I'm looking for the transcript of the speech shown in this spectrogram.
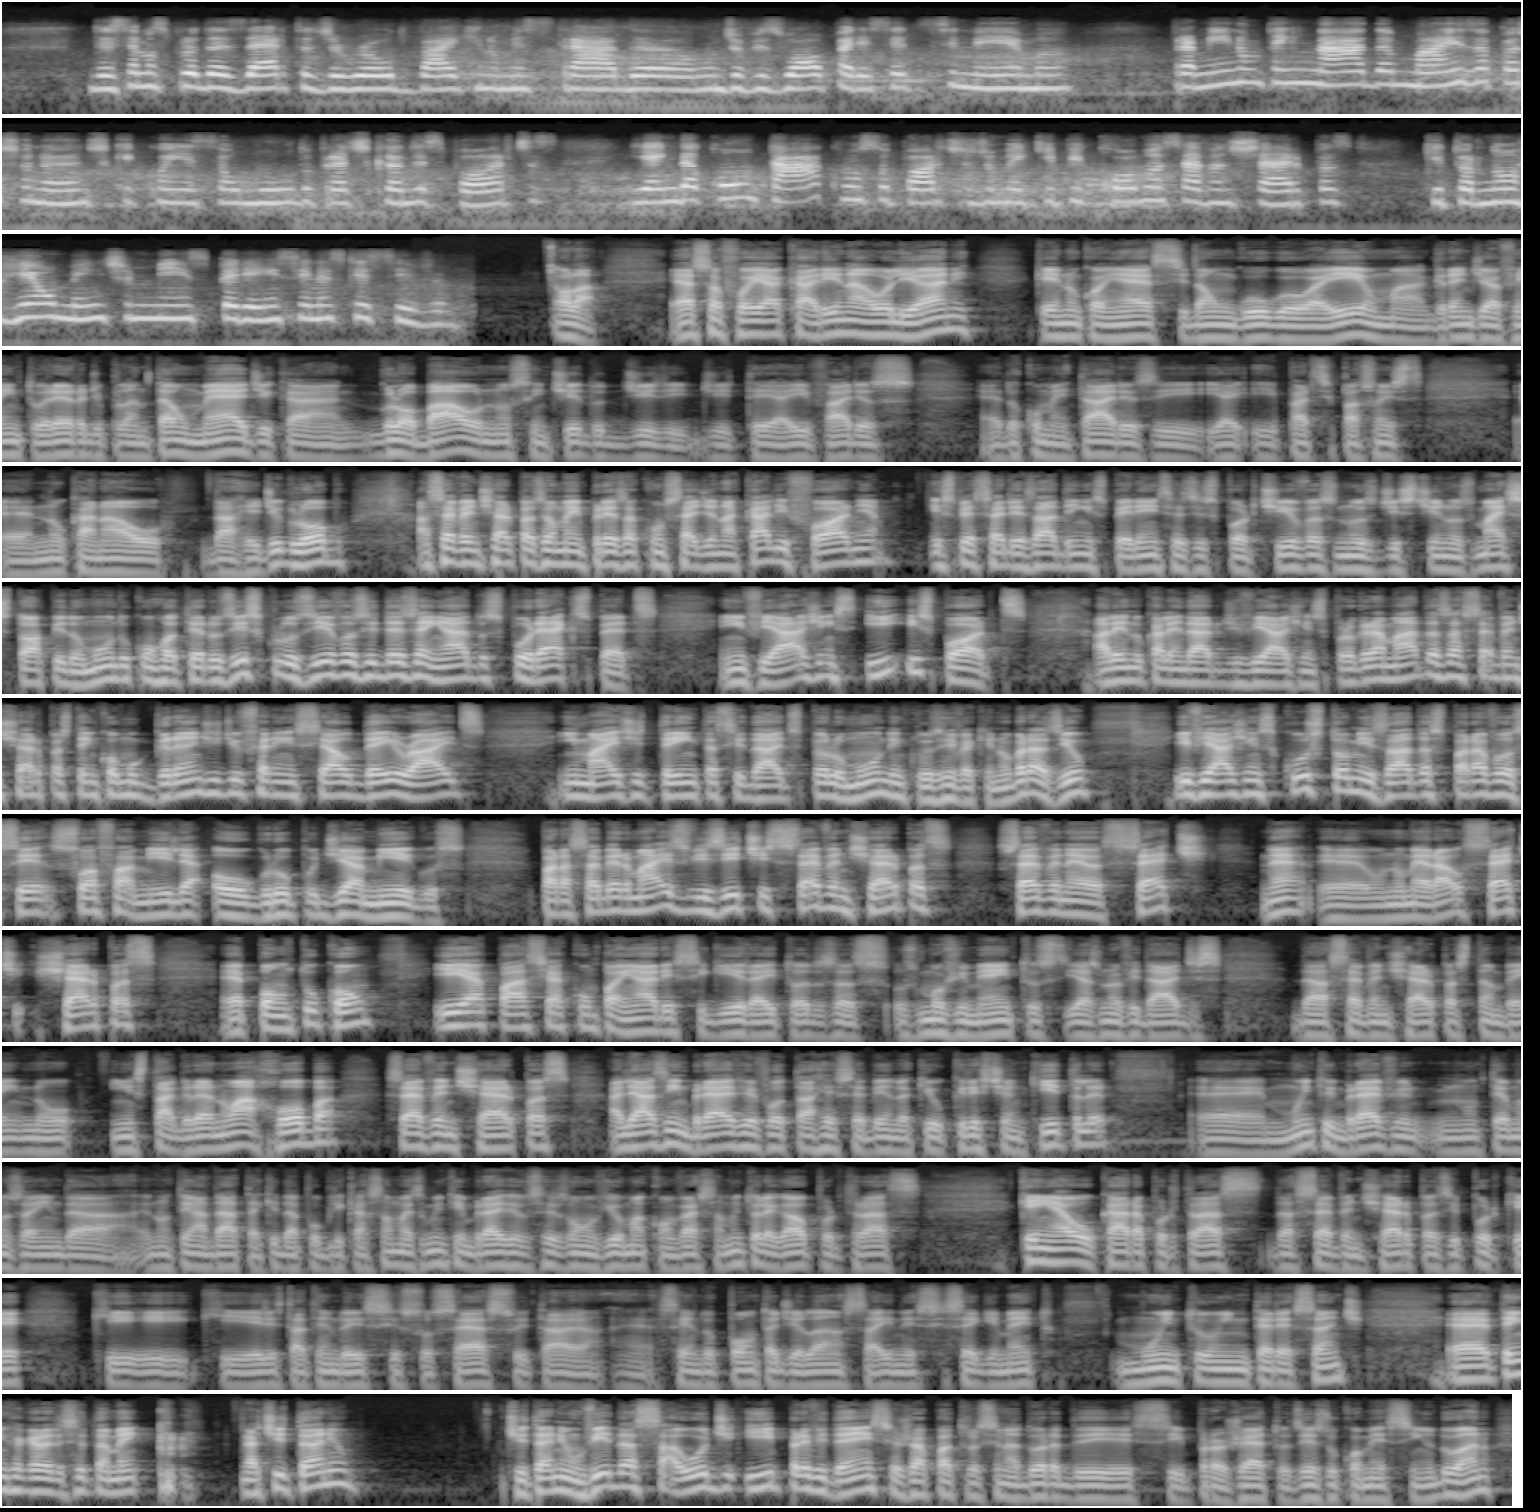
Descemos para o deserto de road bike numa estrada onde o visual parecia de cinema. Para mim, não tem nada mais apaixonante que conhecer o mundo praticando esportes e ainda contar com o suporte de uma equipe como a Seven Sherpas que tornou realmente minha experiência inesquecível. Olá, essa foi a Karina Oliani. Quem não conhece, dá um Google aí, uma grande aventureira de plantão, médica global, no sentido de, de ter aí vários é, documentários e, e, e participações é, no canal da Rede Globo. A Seven Sherpas é uma empresa com sede na Califórnia, especializada em experiências esportivas nos destinos mais top do mundo, com roteiros exclusivos e desenhados por experts em viagens e esportes. Além do calendário de viagens programadas, a Seven Sherpas tem como grande diferencial day rides em mais de 30 cidades pelo mundo, inclusive aqui no Brasil, e viagens customizadas para você, sua família ou grupo de amigos. Para saber mais, visite Seven Sherpas, Seven é 7, né, é, o numeral 7sherpas.com é, e é, passe a acompanhar e seguir aí todos os, os, movimentos e as novidades da Seven Sherpas também no Instagram, no arroba Seven Sherpas. Aliás, em breve eu vou estar recebendo aqui o Christian Kittler, é, muito em breve, não temos ainda, eu não tenho a data aqui da publicação, mas muito em breve vocês vão ouvir uma conversa muito legal por trás, quem é o cara por trás da Seven Sherpas e por que, que, que ele está tendo esse sucesso e está é, sendo ponta de lança aí nesse segmento muito interessante. É, tenho que agradecer também a Titanium, Titanium Vida, Saúde e Previdência, já patrocinadora desse projeto desde o comecinho do ano.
